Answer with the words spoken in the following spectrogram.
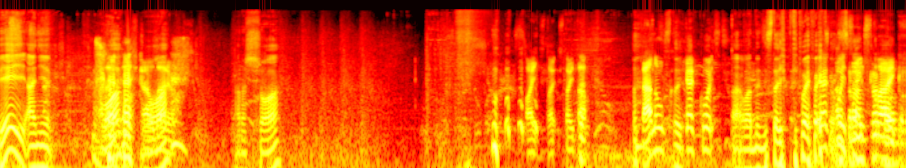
Бей, а не... О, хорошо. Стой, стой, стой там. Да ну, Стой. какой, А, ладно, не стою. Ты пой- какой сработал.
